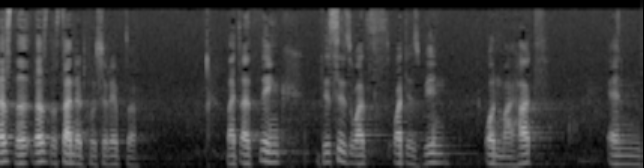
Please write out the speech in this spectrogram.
That's the, that's the standard for Sarepta. But I think this is what's, what has been on my heart, and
